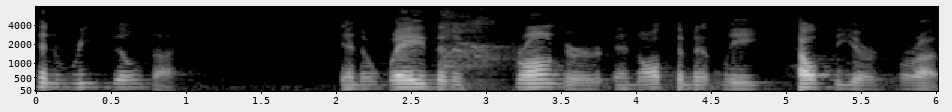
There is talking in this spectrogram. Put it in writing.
can rebuild us in a way that is stronger and ultimately healthier for us.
